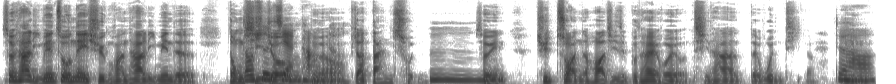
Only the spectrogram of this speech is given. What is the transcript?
所以它里面做内循环，它里面的东西就对啊，比较单纯，嗯，所以去转的话，其实不太会有其他的问题啊。对啊，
